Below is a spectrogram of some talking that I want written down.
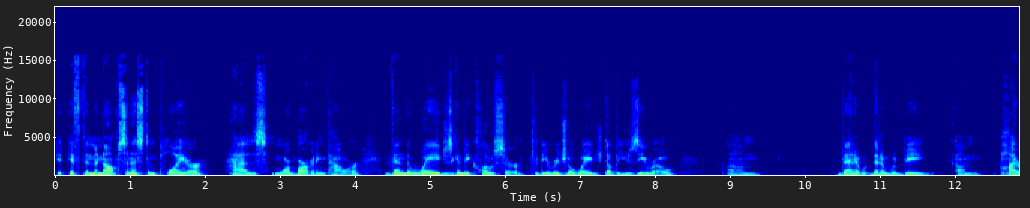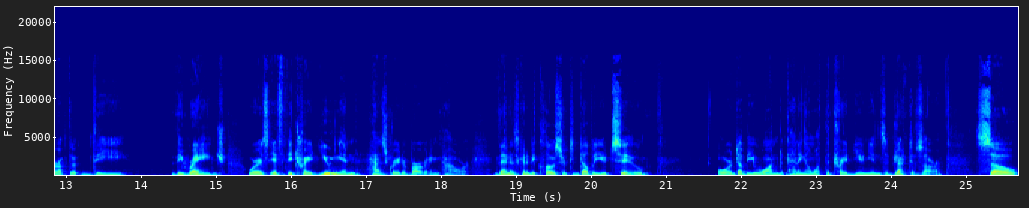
if the monopsonist employer has more bargaining power, then the wage is going to be closer to the original wage W0 um, than it than it would be um, higher up the, the the range. Whereas if the trade union has greater bargaining power, then it's going to be closer to W2 or W1, depending on what the trade union's objectives are. So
